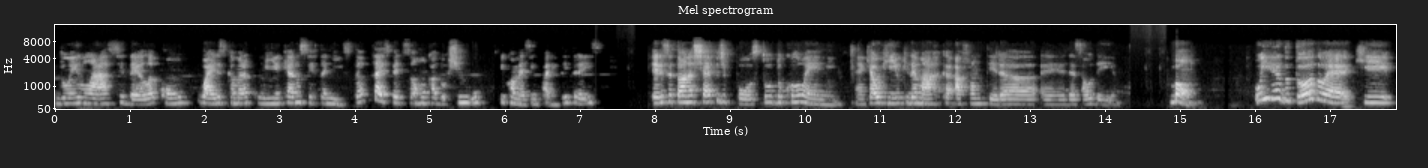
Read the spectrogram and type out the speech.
do enlace dela com o Aires Câmara Cunha, que era um sertanista da expedição Roncador Xingu, que começa em 43, ele se torna chefe de posto do Culuene, né, que é o rio que demarca a fronteira é, dessa aldeia. Bom, o enredo todo é que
